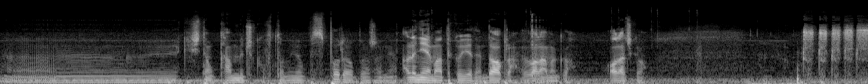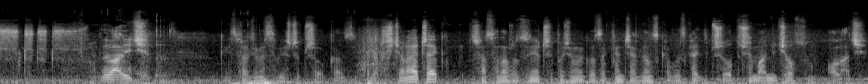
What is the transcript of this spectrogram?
yy, jakichś tam kamyczków, to miałby spore obrażenia. Ale nie ma, tylko jeden. Dobra, wywalamy go. Olać go. Wywalić. Okay, sprawdzimy sobie jeszcze przy okazji. Pierścioneczek. Szansa na rzucenie trzy poziomego zaklęcia wiązka błyskawic przy otrzymaniu ciosu. Olać.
